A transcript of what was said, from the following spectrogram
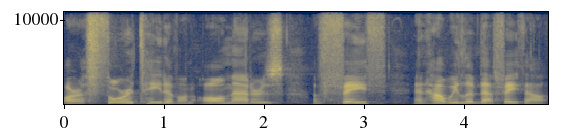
are authoritative on all matters of faith and how we live that faith out.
